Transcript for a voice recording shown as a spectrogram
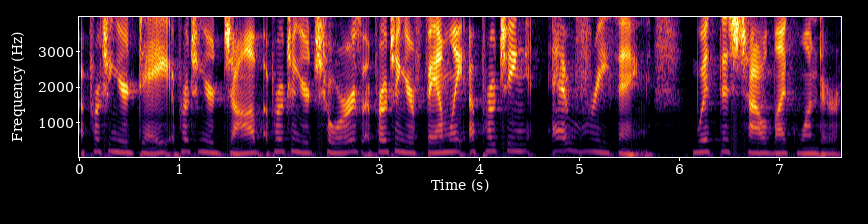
approaching your day, approaching your job, approaching your chores, approaching your family, approaching everything with this childlike wonder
